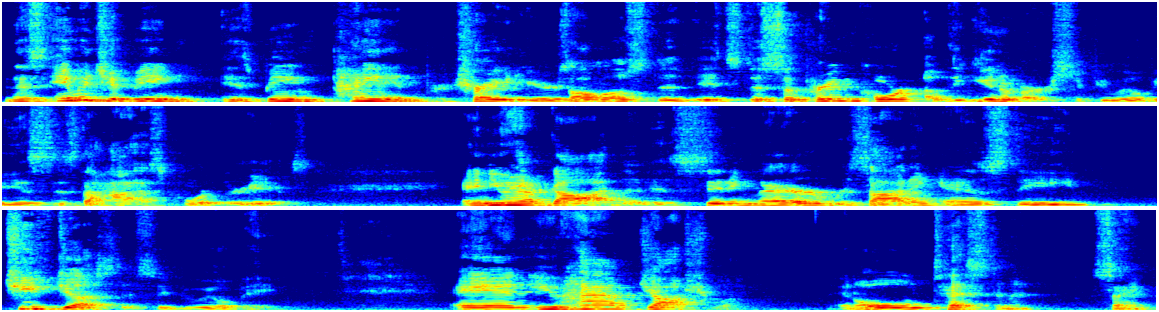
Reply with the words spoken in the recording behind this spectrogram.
And this image of being is being painted and portrayed here is almost the, it's the supreme court of the universe, if you will be. This is the highest court there is. And you have God that is sitting there residing as the chief justice, if you will be. And you have Joshua, an Old Testament saint,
